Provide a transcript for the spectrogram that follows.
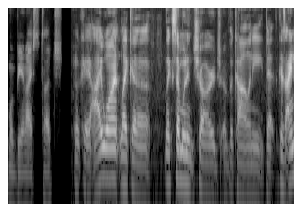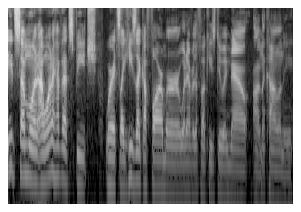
would be a nice touch. Okay, I want like a like someone in charge of the colony that because I need someone. I want to have that speech where it's like he's like a farmer or whatever the fuck he's doing now on the colony.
